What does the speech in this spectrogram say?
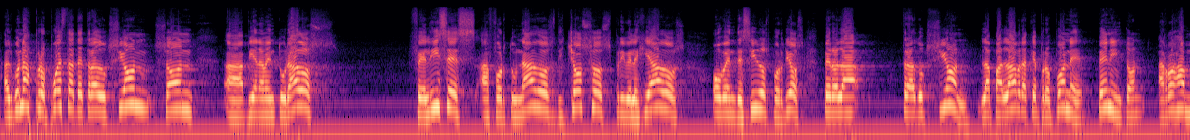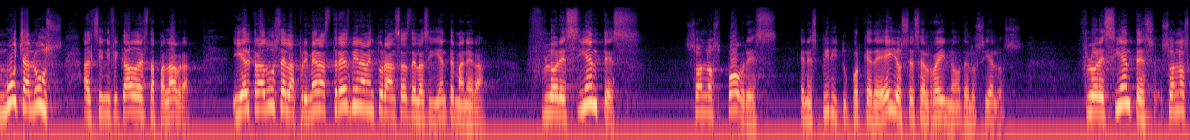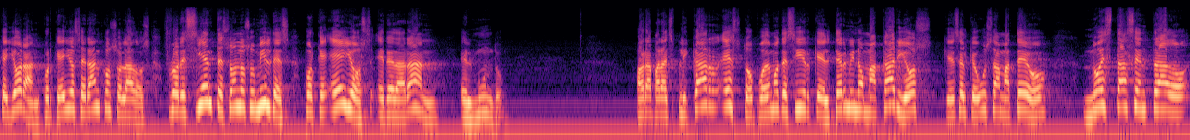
Algunas propuestas de traducción son ah, bienaventurados, felices, afortunados, dichosos, privilegiados o bendecidos por Dios. Pero la traducción, la palabra que propone Pennington, arroja mucha luz al significado de esta palabra. Y él traduce las primeras tres bienaventuranzas de la siguiente manera. Florecientes son los pobres en espíritu, porque de ellos es el reino de los cielos. Florecientes son los que lloran, porque ellos serán consolados. Florecientes son los humildes, porque ellos heredarán el mundo. Ahora, para explicar esto, podemos decir que el término Macarios, que es el que usa Mateo, no está centrado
